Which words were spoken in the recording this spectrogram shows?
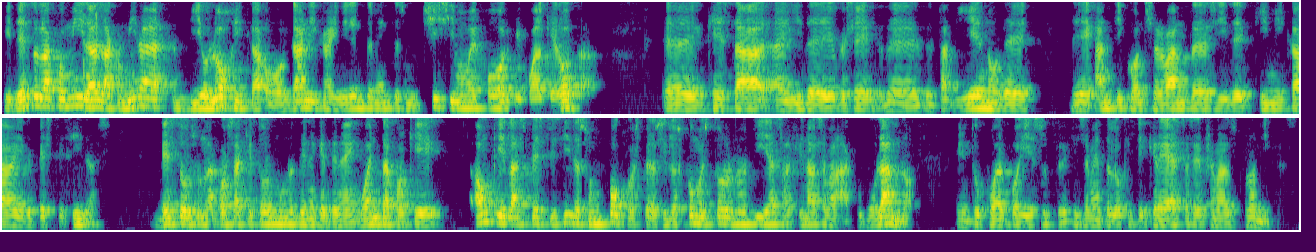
Y dentro de la comida, la comida biológica o orgánica, evidentemente, es muchísimo mejor que cualquier otra, eh, que está ahí de, yo qué sé, de, de, lleno de, de anticonservantes y de química y de pesticidas. Esto es una cosa que todo el mundo tiene que tener en cuenta porque aunque las pesticidas son pocos, pero si los comes todos los días, al final se van acumulando en tu cuerpo y eso es precisamente lo que te crea estas enfermedades crónicas.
